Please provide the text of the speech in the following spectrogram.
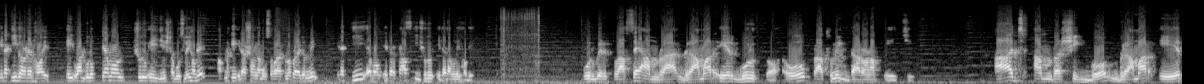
এটা কি ধরনের হয়, এই ওয়ার্ডগুলো কেমন, শুধু এই জিনিসটা বুঝলেই হবে, আপনাকে এটা সঙ্গে মুখস্থ করার কোনো প্রয়োজন নেই, এটা কি এবং এটার কাজ কি, শুধু এটা জানলেই হবে। পূর্বের ক্লাসে আমরা গ্রামার এর গুরুত্ব ও প্রাথমিক ধারণা পেয়েছি। আজ আমরা শিখব গ্রামার এর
